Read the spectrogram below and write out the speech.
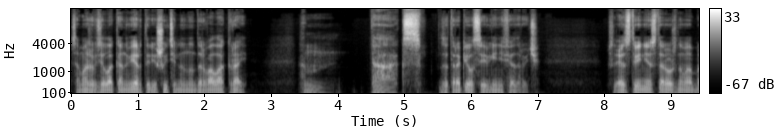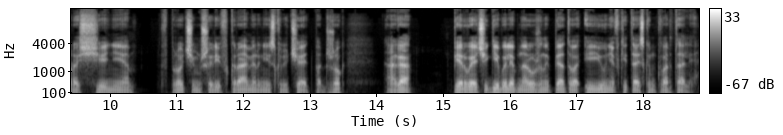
Сама же взяла конверт и решительно надорвала край. «Хм, такс», — заторопился Евгений Федорович. Вследствие неосторожного обращения, впрочем, шериф Крамер не исключает поджог. Ага, первые очаги были обнаружены 5 июня в китайском квартале.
